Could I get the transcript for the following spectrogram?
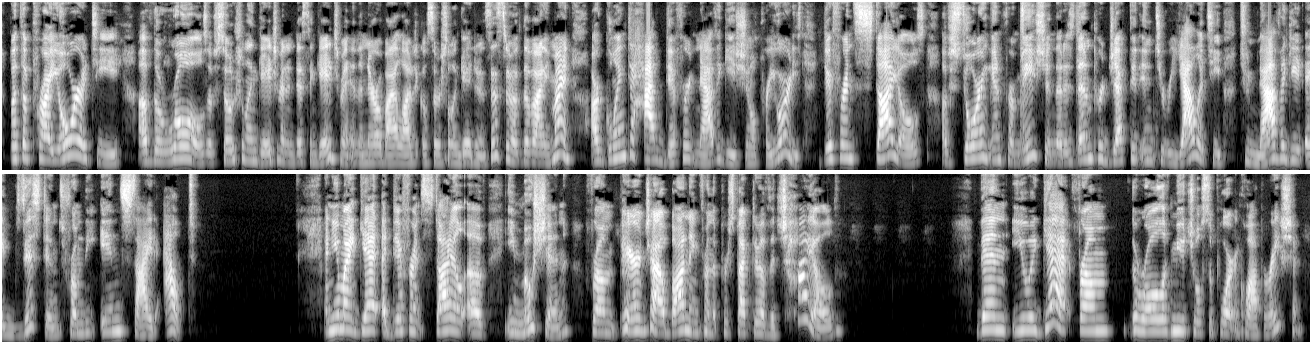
But the priority of the roles of social engagement and disengagement in the neurobiological social engagement system of the body mind are going to have different navigational priorities, different styles of storing information that is then projected into reality to navigate existence from the inside out. And you might get a different style of emotion from parent child bonding from the perspective of the child than you would get from the role of mutual support and cooperation.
